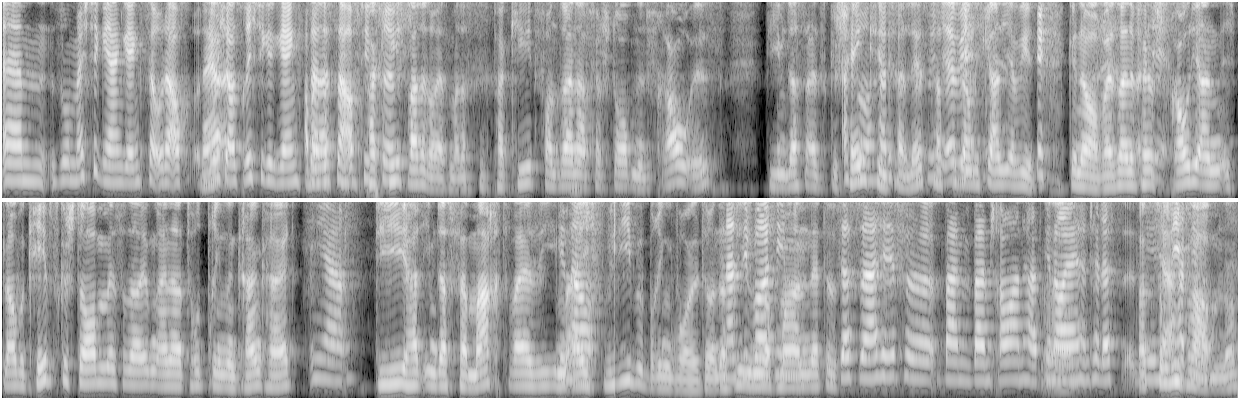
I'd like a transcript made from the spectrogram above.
ähm, so möchte gern Gangster oder auch Mhm. Naja, durchaus richtige Gangster, Aber dass dass er auf die Paket, trifft. warte doch erstmal, dass dieses Paket von seiner verstorbenen Frau ist, die ihm das als Geschenk so, hinterlässt, hast nicht du, glaube ich, erwähnt? gar nicht erwähnt. Genau, weil seine Okay. Frau, die an, ich glaube, Krebs gestorben ist oder irgendeiner todbringenden Krankheit, Ja. Die hat ihm das vermacht, weil sie ihm Genau. eigentlich Liebe bringen wollte und dass Na, sie, sie ihm nochmal ein nettes, dass er Hilfe beim, beim Trauern hat. Genau, Ja. er hinterlässt was zum Liebhaben, ne?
